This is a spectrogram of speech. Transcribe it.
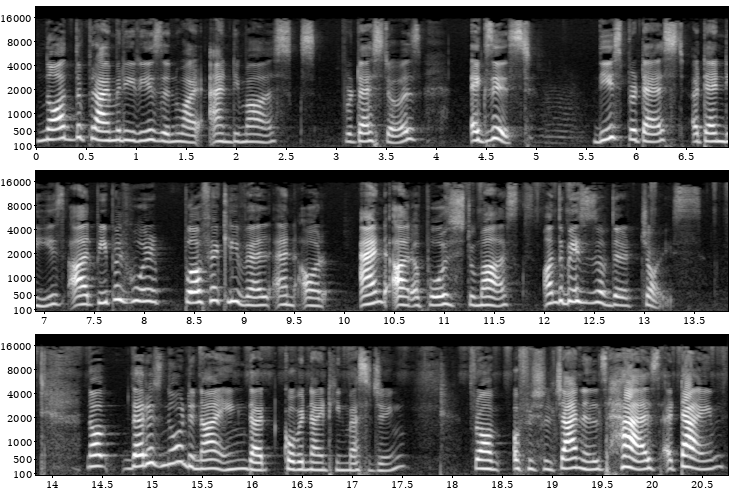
not the primary reason why anti masks protesters exist. These protest attendees are people who are perfectly well and are and are opposed to masks on the basis of their choice. Now, there is no denying that COVID 19 messaging from official channels has at times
